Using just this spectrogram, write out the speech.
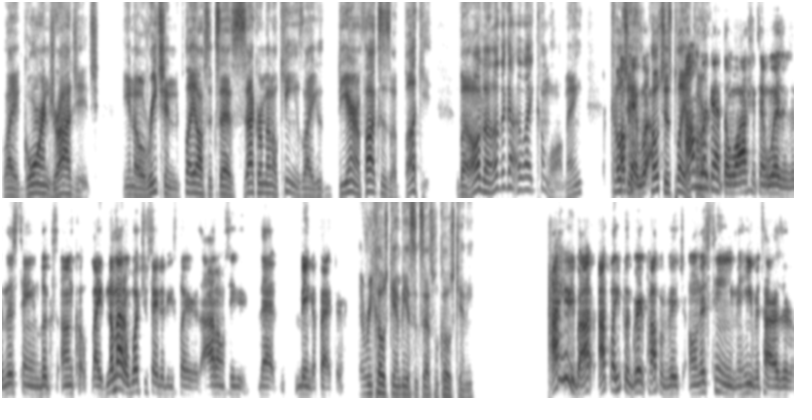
like Goran Dragic, you know, reaching playoff success. Sacramento Kings, like De'Aaron Fox is a bucket, but all the other guys, like, come on, man. Coaches, Okay, well, coaches play. I'm part. looking at the Washington Wizards, and this team looks unco. Like no matter what you say to these players, I don't see that being a factor. Every coach can be a successful coach, Kenny. I hear you, but I, I feel like you put Gregg Popovich on this team, and he retires early.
